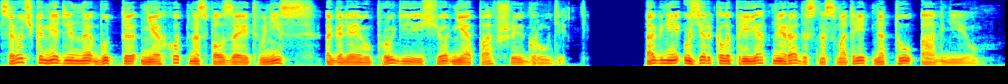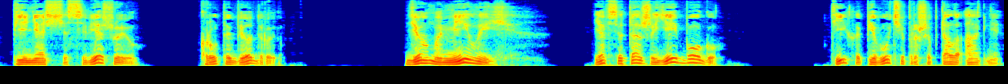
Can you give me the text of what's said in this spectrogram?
Сорочка медленно, будто неохотно сползает вниз, оголяя упругие, еще не опавшие груди. Агнии у зеркала приятно и радостно смотреть на ту Агнию, пьяняще свежую, круто бедрую. Дема, милый, я все та же, ей-богу! Тихо, певуче прошептала Агния.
